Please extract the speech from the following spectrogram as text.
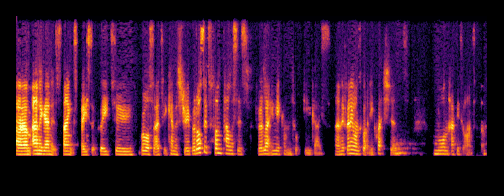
Um, and again, it's thanks basically to Royal Society of Chemistry, but also to Fun Palaces for letting me come and talk to you guys. And if anyone's got any questions, I'm more than happy to answer them.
